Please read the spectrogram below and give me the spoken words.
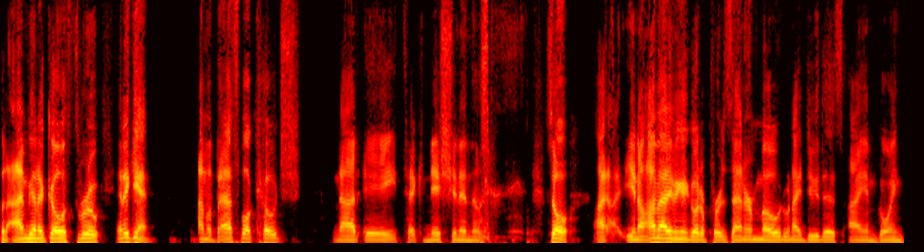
but I'm going to go through, and again, I'm a basketball coach, not a technician in those. so I, you know, I'm not even going to go to presenter mode when I do this. I am going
